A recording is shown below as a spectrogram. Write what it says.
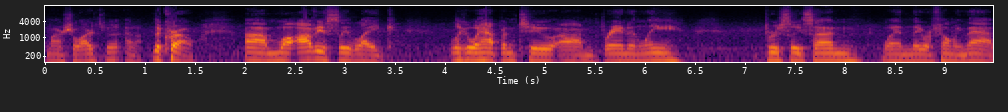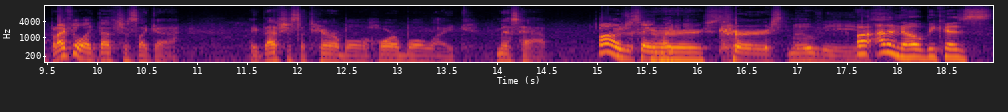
martial arts movie. I don't know. The Crow. Um, well, obviously, like look at what happened to um, Brandon Lee, Bruce Lee's son, when they were filming that. But I feel like that's just like a like that's just a terrible, horrible like mishap. Oh, I was just saying Cursed. like cursed movie. well i don't know because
